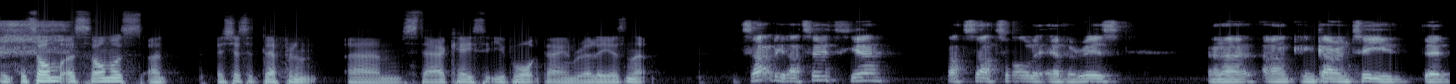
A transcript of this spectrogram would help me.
it's almost, it's almost, a, it's just a different um, staircase that you've walked down, really, isn't it? Exactly. That's it. Yeah. That's, that's all it ever is and I, I can guarantee you that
